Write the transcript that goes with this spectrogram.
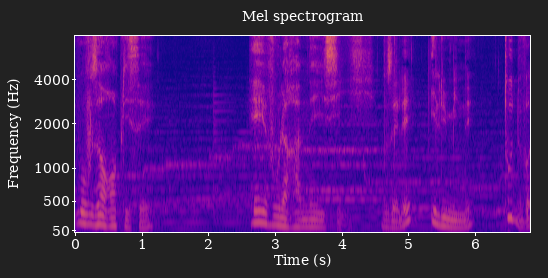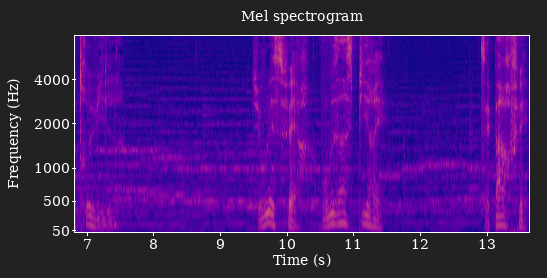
Vous vous en remplissez. Et vous la ramenez ici. Vous allez illuminer toute votre ville. Je vous laisse faire. Vous inspirez. C'est parfait.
